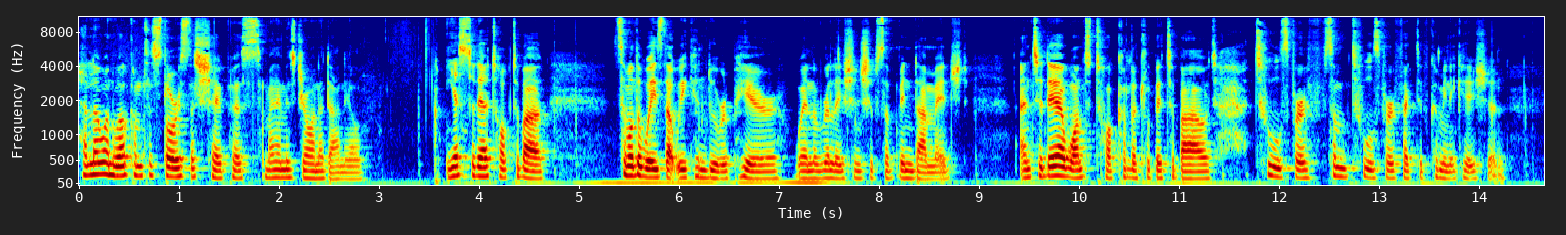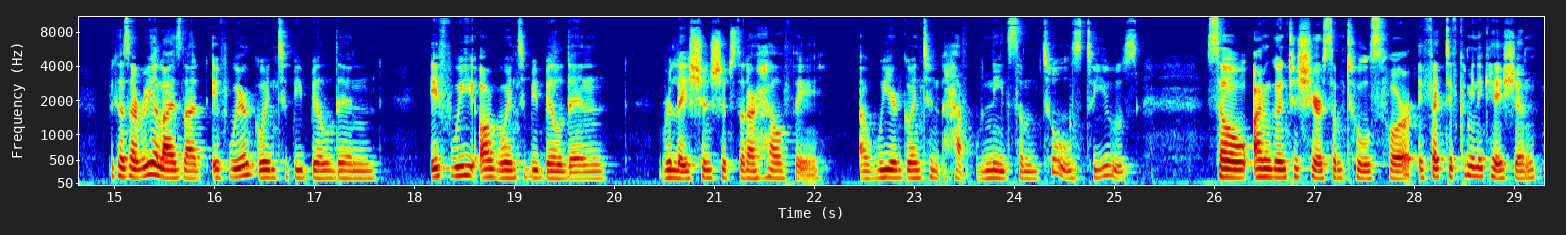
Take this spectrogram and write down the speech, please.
Hello and welcome to Stories That Shape Us. My name is Joanna Daniel. Yesterday I talked about some of the ways that we can do repair when relationships have been damaged. And today I want to talk a little bit about tools for some tools for effective communication. Because I realize that if we're going to be building if we are going to be building relationships that are healthy, uh, we are going to have need some tools to use. So I'm going to share some tools for effective communication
